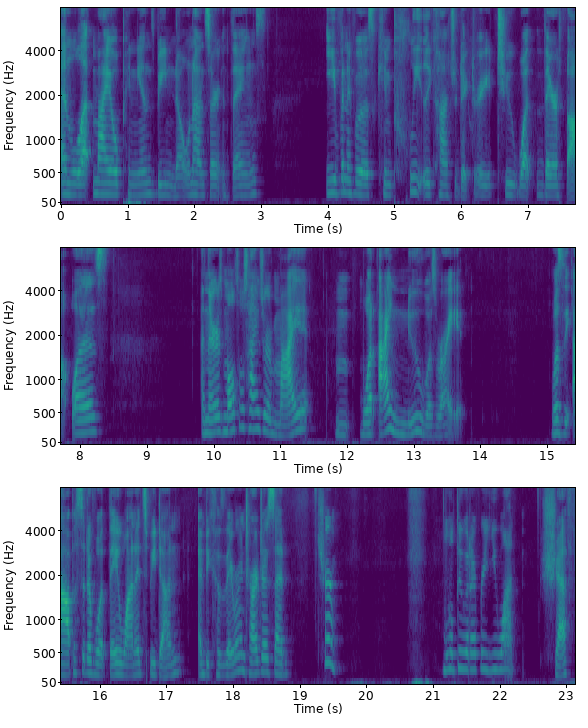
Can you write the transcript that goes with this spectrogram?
and let my opinions be known on certain things, even if it was completely contradictory to what their thought was. And there's multiple times where my what I knew was right was the opposite of what they wanted to be done, and because they were in charge, I said, "Sure, we'll do whatever you want, chef."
